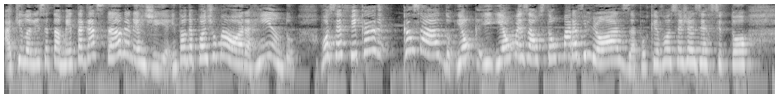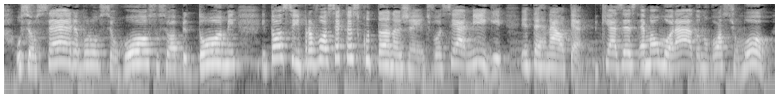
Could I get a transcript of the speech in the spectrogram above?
aquilo ali você também tá gastando energia. Então, depois de uma hora rindo, você fica cansado. E é, um- e- é uma exaustão maravilhosa, porque você já exercitou o seu cérebro, o seu rosto, o seu abdômen. Então, assim, pra você que tá escutando a gente, você é amiga, internauta, que às vezes é mal-humorado, não gosta de humor,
